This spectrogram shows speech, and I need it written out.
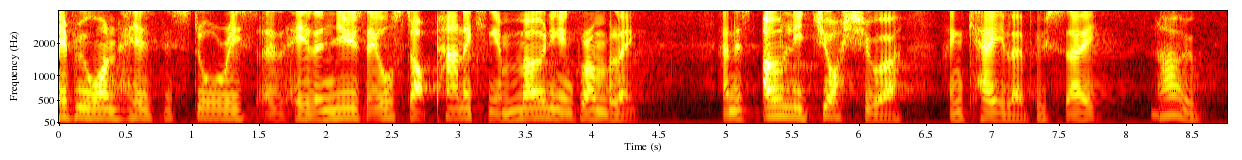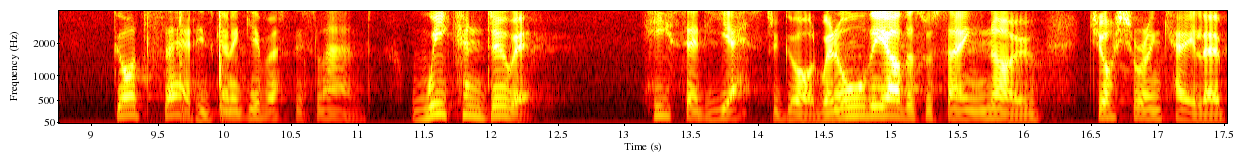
Everyone hears these stories, uh, hear the news, they all start panicking and moaning and grumbling. And it's only Joshua and Caleb who say, No, God said He's going to give us this land. We can do it. He said yes to God. When all the others were saying no, Joshua and Caleb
